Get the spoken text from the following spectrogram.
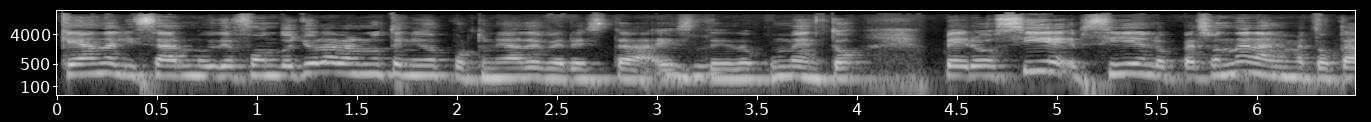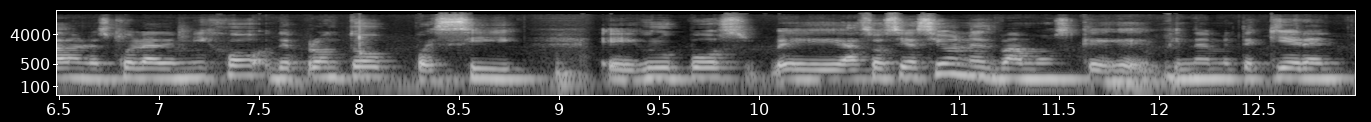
que analizar muy de fondo. Yo la verdad no he tenido oportunidad de ver esta, este documento, pero sí, sí en lo personal a mí me ha tocado en la escuela de mi hijo, de pronto pues sí, eh, grupos, eh, asociaciones, vamos, que finalmente quieren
